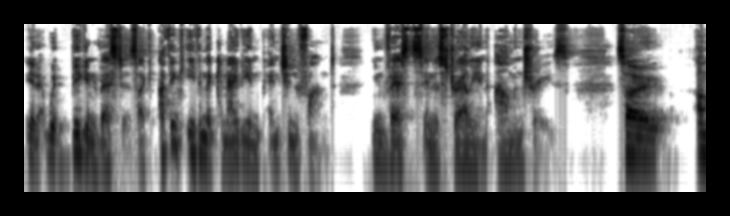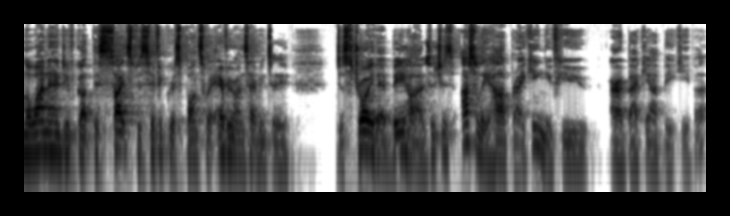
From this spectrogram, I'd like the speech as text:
you know, with big investors. Like I think even the Canadian pension fund invests in Australian almond trees. So on the one hand, you've got this site specific response where everyone's having to destroy their beehives, which is utterly heartbreaking if you are a backyard beekeeper.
